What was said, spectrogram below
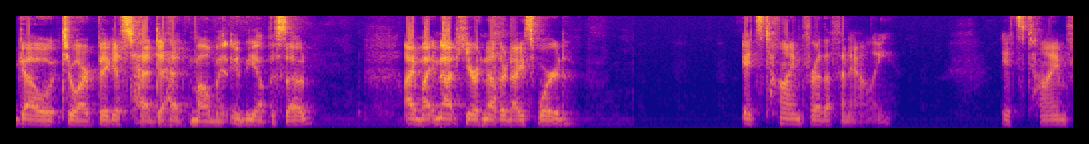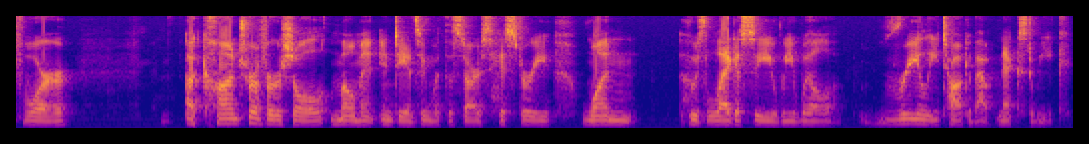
go to our biggest head to head moment in the episode. I might not hear another nice word. It's time for the finale. It's time for a controversial moment in Dancing with the Stars history, one whose legacy we will really talk about next week.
